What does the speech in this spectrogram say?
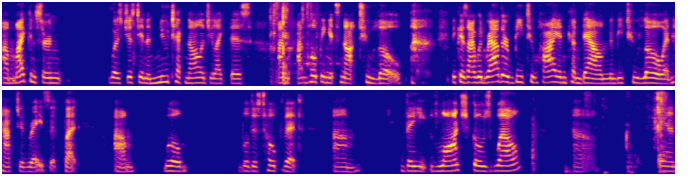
Um, my concern was just in a new technology like this, I'm, I'm hoping it's not too low because I would rather be too high and come down than be too low and have to raise it. But um, we'll we'll just hope that um, the launch goes well uh, and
